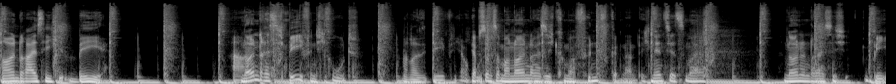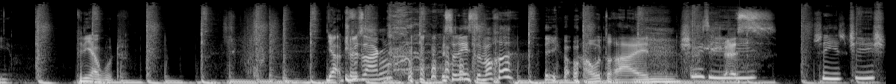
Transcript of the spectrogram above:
39b. Ah. 39b finde ich gut. 39b finde ich auch Ich habe gut. sonst immer 39,5 genannt. Ich nenne es jetzt mal 39b. Finde ich auch gut. Ja, Ich würde sagen, bis zur nächsten Woche. Jo. Haut rein. Tschüssi. Tschüss. Tschüss. Tschüss.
